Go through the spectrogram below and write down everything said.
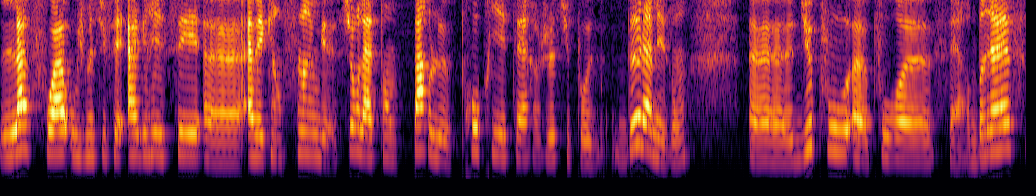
La fois où je me suis fait agresser euh, avec un flingue sur la tempe par le propriétaire, je suppose, de la maison. Euh, du coup, euh, pour faire bref,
